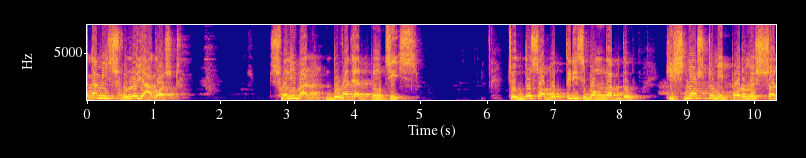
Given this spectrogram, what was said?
আগামী ষোলোই আগস্ট শনিবার দু হাজার পঁচিশ চোদ্দশো বত্রিশ বঙ্গাব্দ। কৃষ্ণ অষ্টমী পরমেশ্বর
